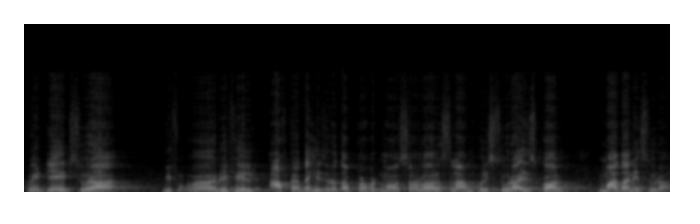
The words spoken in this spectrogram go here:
28 Surah uh, revealed after the Hijrat of Prophet Muhammad which Surah is called Madani Surah.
